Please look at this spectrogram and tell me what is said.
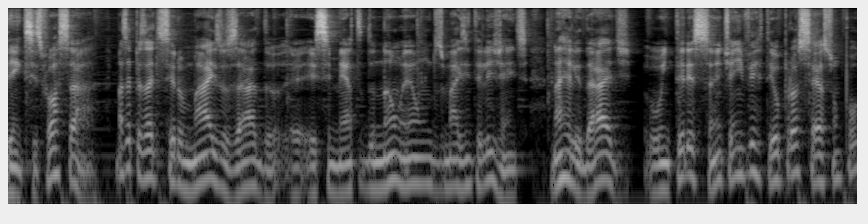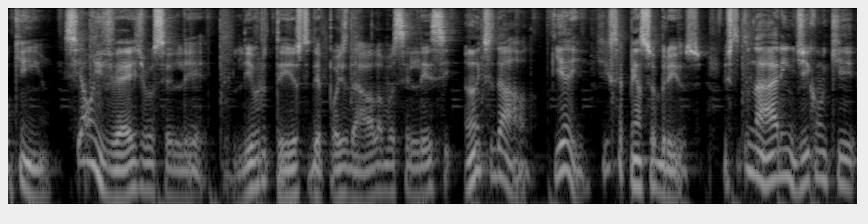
Tem que se esforçar. Mas apesar de ser o mais usado, é, esse método não é um dos mais inteligentes. Na realidade, o interessante é inverter o processo um pouquinho. Se ao invés de você ler o livro-texto depois da aula, você lesse antes da aula. E aí, o que você pensa sobre isso? Estudos na área indicam que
